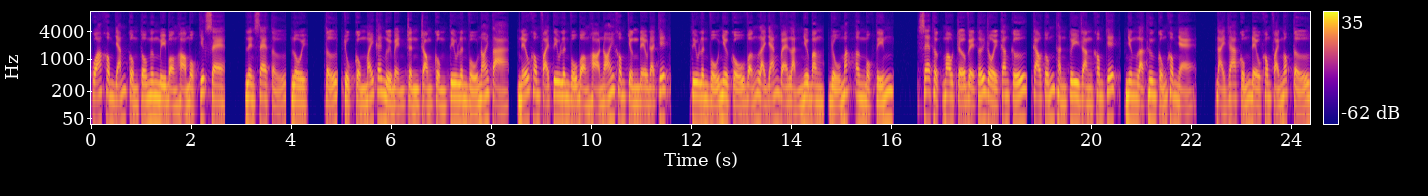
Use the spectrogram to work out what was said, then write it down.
quá không dám cùng Tô Ngân Mi bọn họ một chiếc xe. Lên xe tử, lôi, tử, chuột cùng mấy cái người bệnh trịnh trọng cùng Tiêu Linh Vũ nói tà, nếu không phải Tiêu Linh Vũ bọn họ nói không chừng đều đã chết. Tiêu Linh Vũ như cũ vẫn là dáng vẻ lạnh như băng, rủ mắt ân một tiếng. Xe thực mau trở về tới rồi căn cứ, Cao Tuấn Thành tuy rằng không chết, nhưng là thương cũng không nhẹ. Đại gia cũng đều không phải ngốc tử,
